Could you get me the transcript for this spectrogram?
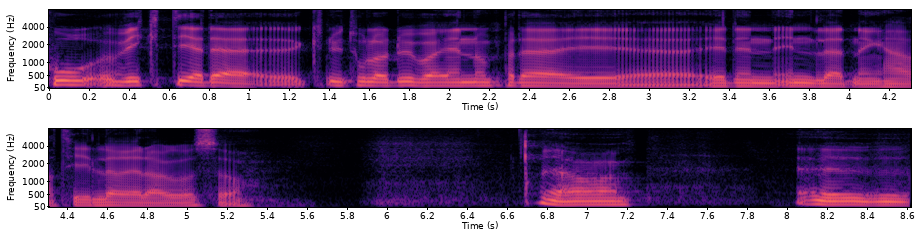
Hvor viktig er det? Knut Olav, du var innom på det i, eh, i din innledning her tidligere i dag også. Ja eh,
